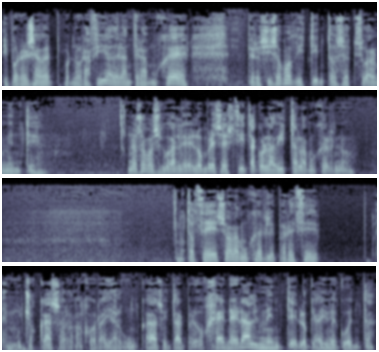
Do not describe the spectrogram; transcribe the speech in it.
Y ponerse a ver pornografía delante de la mujer, pero si somos distintos sexualmente, no somos iguales. El hombre se excita con la vista, la mujer no. Entonces eso a la mujer le parece en muchos casos, a lo mejor hay algún caso y tal, pero generalmente lo que a mí me cuenta,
